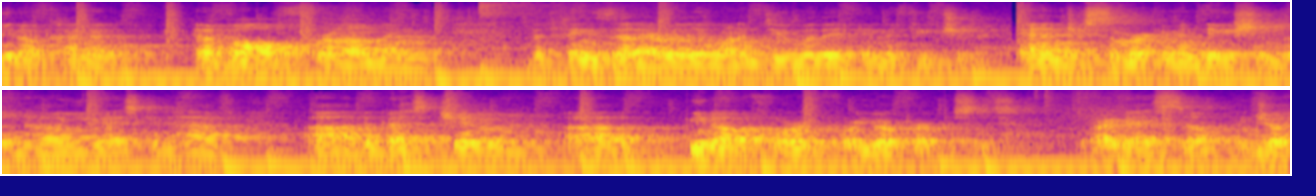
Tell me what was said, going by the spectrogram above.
you know, kind of evolved from, and the things that I really want to do with it in the future. And just some recommendations on how you guys can have uh, the best gym, uh, you know, for, for your purposes. All right, guys, so enjoy.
